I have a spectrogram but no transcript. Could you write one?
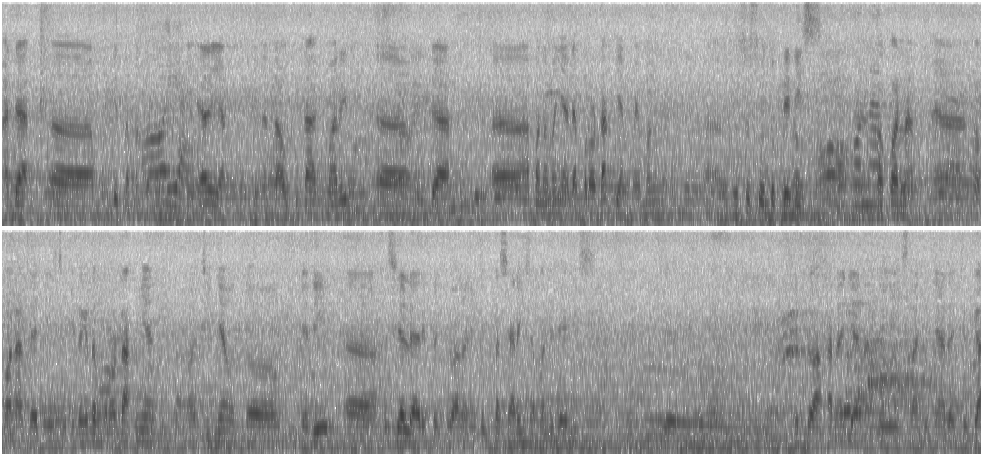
ada eh, mungkin teman-teman Oh, iya. BL yang mungkin tahu kita kemarin eh, udah eh, apa namanya ada produk yang memang eh, khusus untuk Dedis Coconut. coconut coconut Dedis kita kita produknya launchingnya untuk jadi eh, hasil dari penjualan itu kita sharing sama di Dedis. Mungkin doakan aja nanti selanjutnya ada juga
